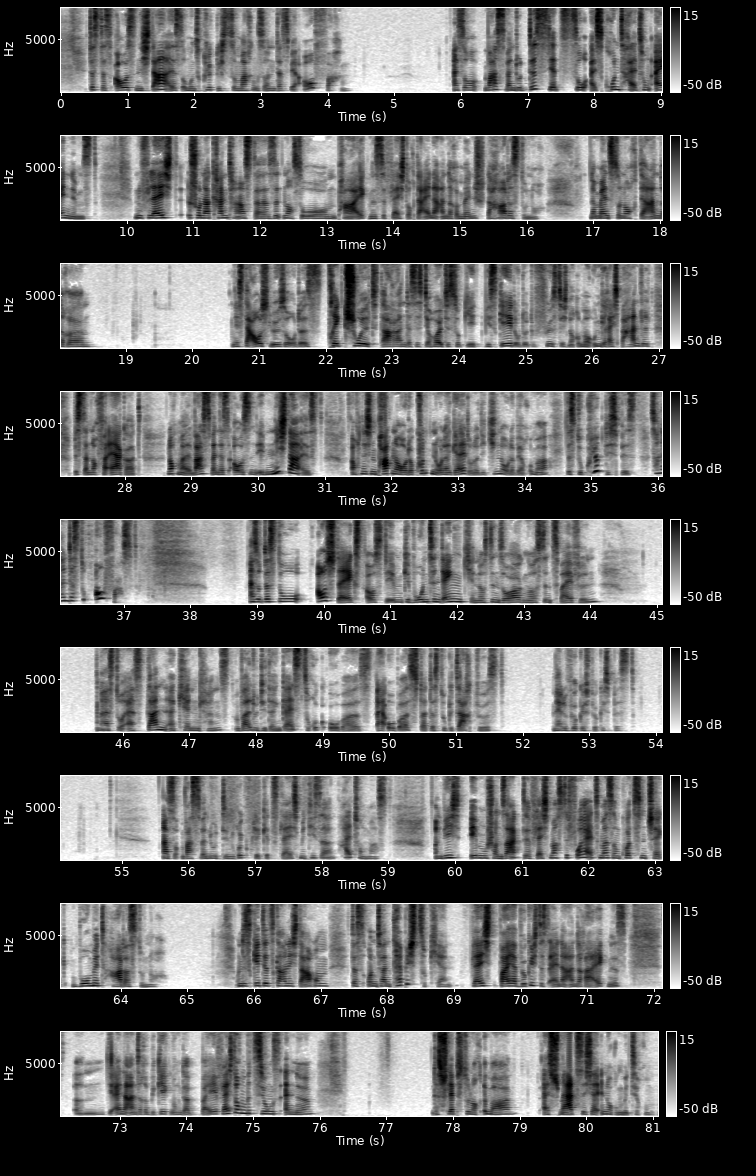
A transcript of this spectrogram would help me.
dass das Außen nicht da ist, um uns glücklich zu machen, sondern dass wir aufwachen. Also was, wenn du das jetzt so als Grundhaltung einnimmst? Wenn du vielleicht schon erkannt hast, da sind noch so ein paar Ereignisse, vielleicht auch der eine andere Mensch, da haderst du noch. Da meinst du noch, der andere ist der Auslöser oder es trägt Schuld daran, dass es dir heute so geht, wie es geht oder du fühlst dich noch immer ungerecht behandelt, bist dann noch verärgert. Nochmal, was, wenn das Außen eben nicht da ist? Auch nicht ein Partner oder Kunden oder Geld oder die Kinder oder wer auch immer, dass du glücklich bist, sondern dass du aufwachst. Also, dass du aussteigst aus dem gewohnten Denken, aus den Sorgen, aus den Zweifeln, dass du erst dann erkennen kannst, weil du dir deinen Geist zurückeroberst, eroberst, statt dass du gedacht wirst, wer du wirklich, wirklich bist. Also, was, wenn du den Rückblick jetzt gleich mit dieser Haltung machst? Und wie ich eben schon sagte, vielleicht machst du vorher jetzt mal so einen kurzen Check. Womit haderst du noch? Und es geht jetzt gar nicht darum, das unter den Teppich zu kehren. Vielleicht war ja wirklich das eine andere Ereignis, ähm, die eine andere Begegnung dabei, vielleicht auch ein Beziehungsende. Das schleppst du noch immer als schmerzliche Erinnerung mit dir rum.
